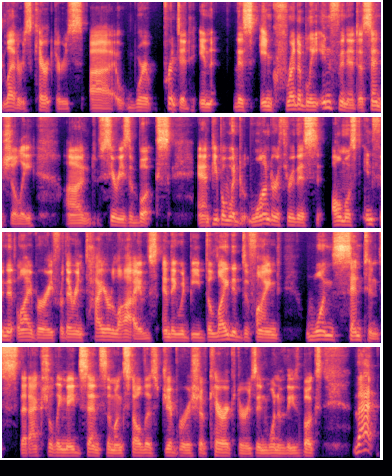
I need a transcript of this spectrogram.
letters, characters, uh, were printed in this incredibly infinite, essentially, uh, series of books. And people would wander through this almost infinite library for their entire lives, and they would be delighted to find one sentence that actually made sense amongst all this gibberish of characters in one of these books. That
